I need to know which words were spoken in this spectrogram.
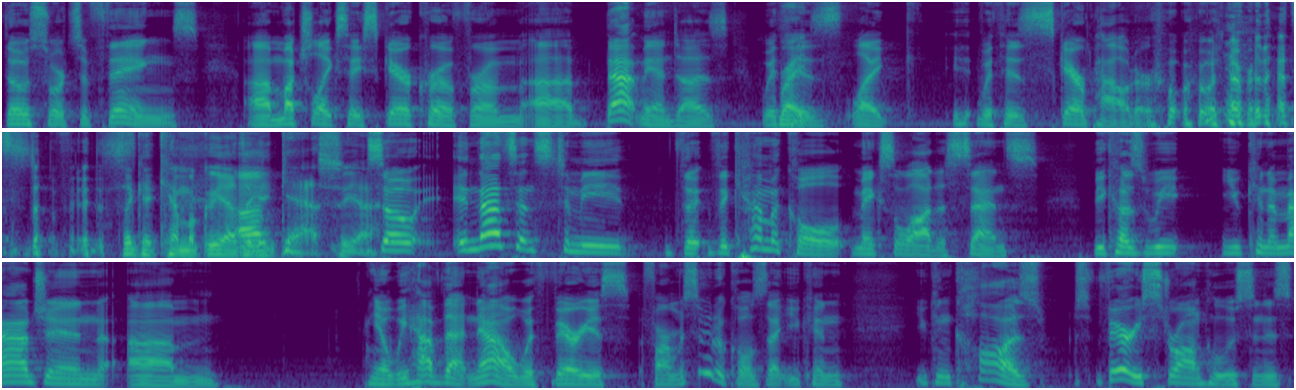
those sorts of things uh, much like say scarecrow from uh, batman does with Right. his like with his scare powder or whatever that stuff is It's like a chemical. Yeah, it's like a gas. Yeah. so in that sense, to me, the the chemical makes a lot of sense because we you can imagine, um, you know, we have that now with various pharmaceuticals that you can you can cause very strong hallucin-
